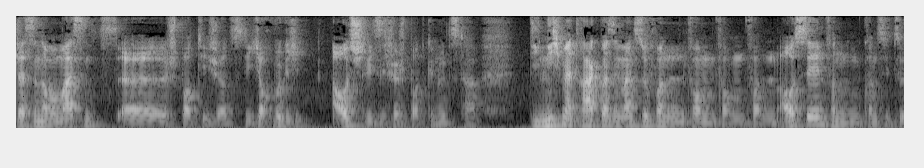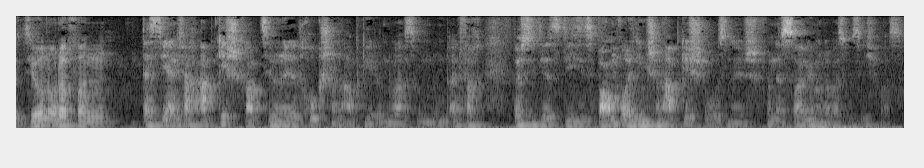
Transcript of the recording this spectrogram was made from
das sind aber meistens äh, Sport-T-Shirts, die ich auch wirklich ausschließlich für Sport genutzt habe. Die nicht mehr tragbar sind, meinst du von, vom, vom, von Aussehen, von Konstitution oder von. dass die einfach abgeschraubt sind oder der Druck schon abgeht und was. Und, und einfach, weißt du, dass dieses Baumwollding schon abgestoßen ist von der Sonne oder was weiß ich was.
